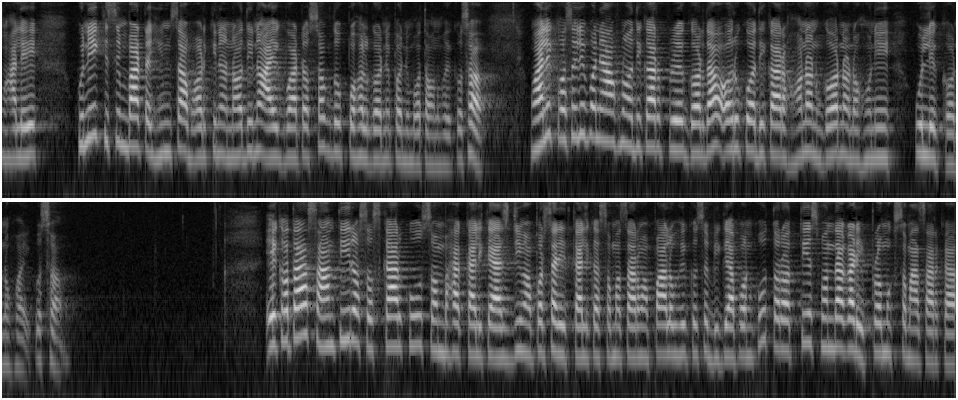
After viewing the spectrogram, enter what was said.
उहाँले कुनै किसिमबाट हिंसा भड्किन नदिन आयोगबाट सक्दो पहल गर्ने पनि बताउनु भएको छ। उहाँले कसैले पनि आफ्नो अधिकार प्रयोग गर्दा अरूको अधिकार हनन गर्न नहुने उल्लेख गर्नुभएको छ। एकता शान्ति र संस्कारको सम्भाग कालिका एसडीमा प्रसारित कालिका समाचारमा पालो भएको छ विज्ञापनको तर त्यसभन्दा अगाडि प्रमुख समाचारका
